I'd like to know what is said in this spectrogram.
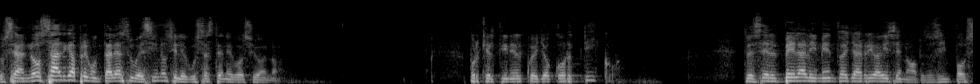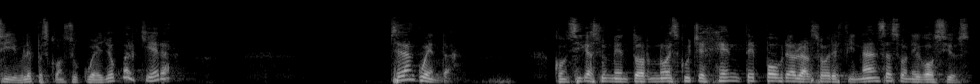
O sea, no salga a preguntarle a su vecino si le gusta este negocio o no. Porque él tiene el cuello cortico. Entonces él ve el alimento allá arriba y dice, no, pues eso es imposible, pues con su cuello cualquiera. ¿Se dan cuenta? Consigas un mentor, no escuche gente pobre hablar sobre finanzas o negocios.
